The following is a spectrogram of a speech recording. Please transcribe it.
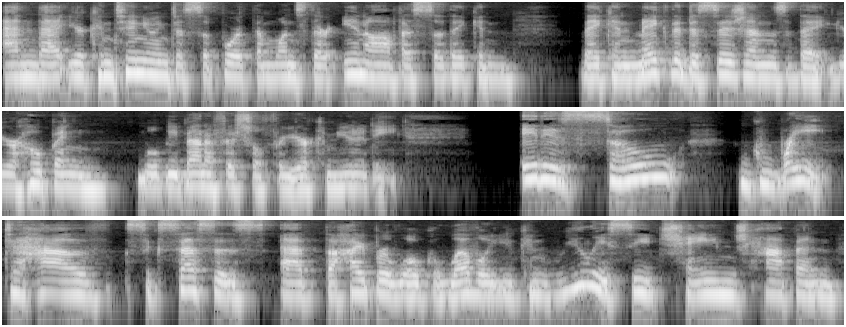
and that you're continuing to support them once they're in office so they can they can make the decisions that you're hoping will be beneficial for your community. It is so great to have successes at the hyper local level. You can really see change happen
